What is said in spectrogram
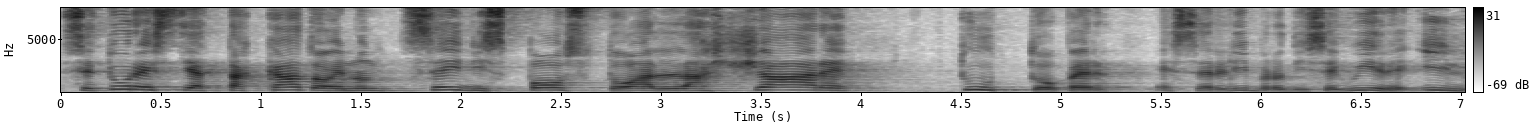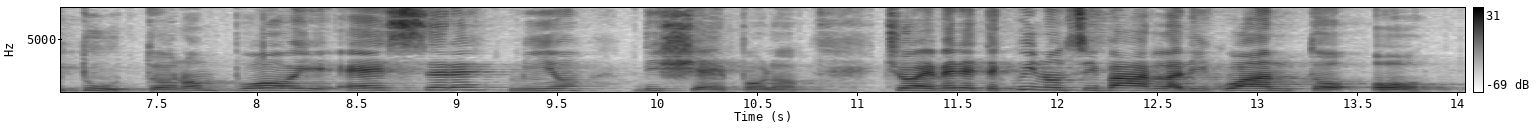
Se tu resti attaccato e non sei disposto a lasciare tutto per essere libero di seguire il tutto, non puoi essere mio discepolo. Cioè, vedete, qui non si parla di quanto ho,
